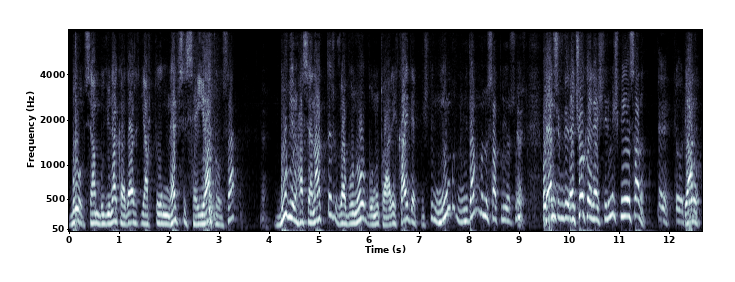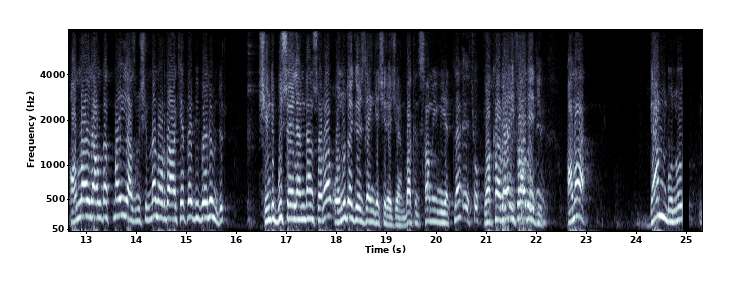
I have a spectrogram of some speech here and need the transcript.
bu sen bugüne kadar yaptığının hepsi seyyiat olsa bu bir hasenattır ve bunu bunu tarih kaydetmiştir. Niye bu, neden bunu saklıyorsunuz? Evet. Hocam ben şimdi- e, çok eleştirmiş bir insanım. Evet doğru. Yani Allah ile aldatmayı yazmışım ben orada AKP bir bölümdür. Şimdi bu söylemden sonra onu da gözden geçireceğim. Bakın samimiyetle Evet, çok- vakarla Evet, ifade doğru, edeyim. evet. Ama ben bunu e,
